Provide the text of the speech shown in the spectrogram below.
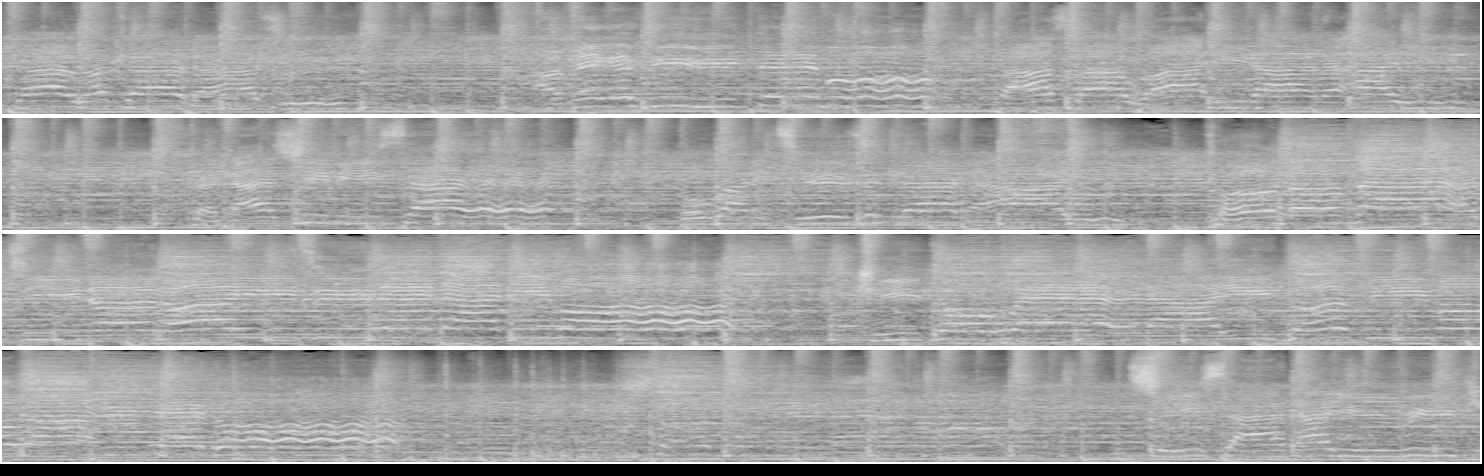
かわからず。雨が降っても傘はいらない。悲しみさえ終わり続かない。この街のノイズで何も聞こえない。な勇気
